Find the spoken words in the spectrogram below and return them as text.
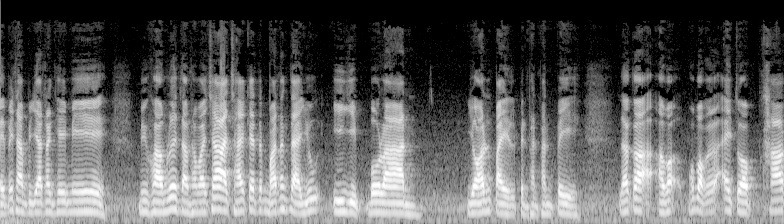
ยไม่ทำปฏิกิริยาทางเคมี มีความเลื่อนตามธรรมชาติ ใช้กันมาตั้งแต่ยุคอียิปต์โบราณย้อนไปเป็นพันๆปี แล้วก็เอาเขาบอกว่าไอ้ตัวทัก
